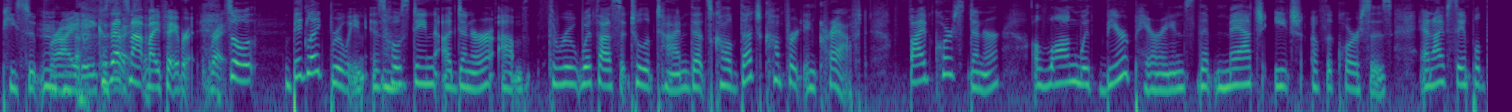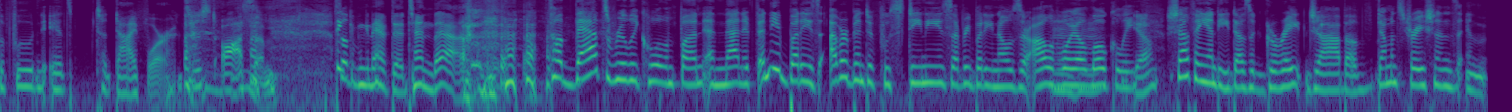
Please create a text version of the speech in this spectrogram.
pea soup variety, mm-hmm. because that's not my favorite. Right. So Big Lake Brewing is hosting a dinner um, through with us at Tulip Time that's called Dutch Comfort and Craft. Five course dinner along with beer pairings that match each of the courses. And I've sampled the food. It's to die for. It's just awesome. I think I'm going to have to attend that. So that's really cool and fun. And then if anybody's ever been to Fustini's, everybody knows their olive oil locally. Yeah. Chef Andy does a great job of demonstrations and,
